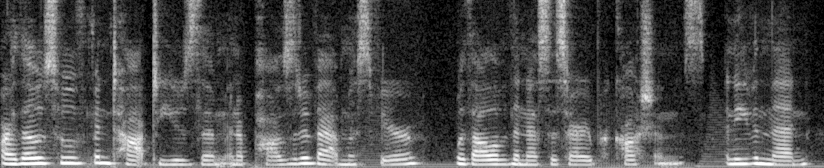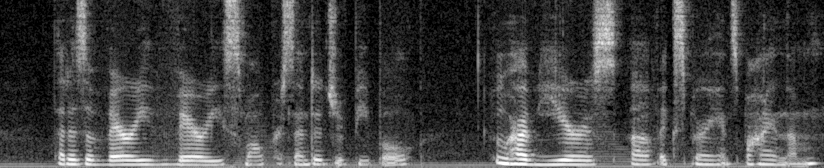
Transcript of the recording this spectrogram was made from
are those who have been taught to use them in a positive atmosphere with all of the necessary precautions, and even then, that is a very, very small percentage of people who have years of experience behind them.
